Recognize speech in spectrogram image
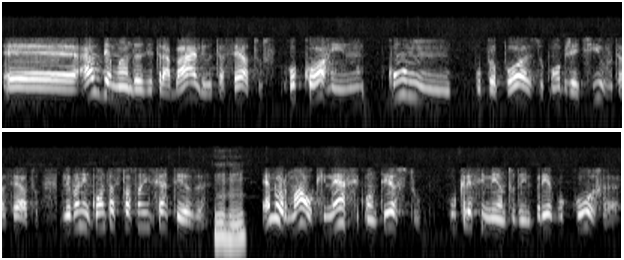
É, as demandas de trabalho, tá certo, ocorrem com o propósito, com o objetivo, tá certo, levando em conta a situação de incerteza. Uhum. É normal que nesse contexto o crescimento do emprego ocorra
